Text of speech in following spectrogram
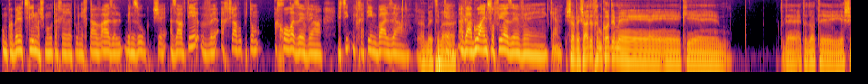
הוא מקבל אצלי משמעות אחרת. הוא נכתב אז על בן זוג שעזבתי, ועכשיו הוא פתאום החור הזה, וה... ומבחינתי ענבל זה ה... בעצם, ה- כן, הגעגוע האינסופי הזה, וכן. עכשיו, שאלתי אתכם קודם, אה, אה, כי אה, אתה יודע, את יודעות, אה, יש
